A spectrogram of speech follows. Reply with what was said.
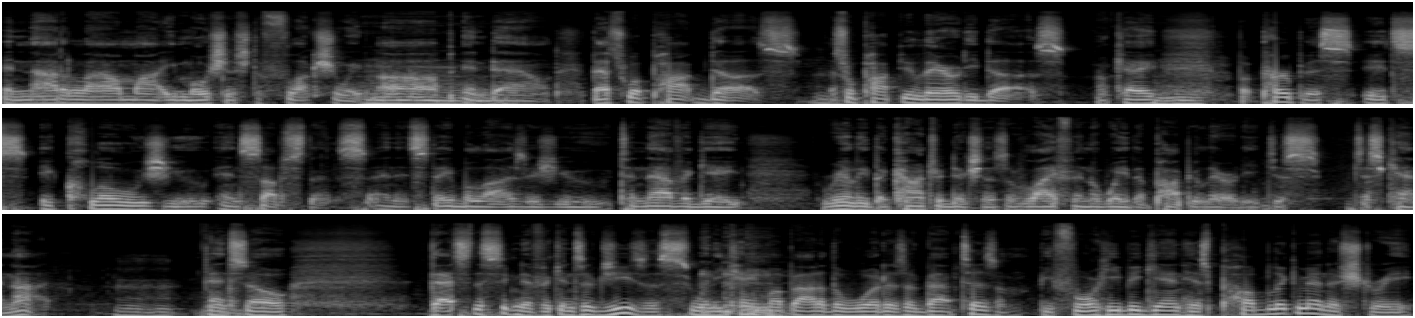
and not allow my emotions to fluctuate mm. up and down. That's what pop does. That's what popularity does. Okay, mm-hmm. but purpose it's it clothes you in substance and it stabilizes you to navigate really the contradictions of life in a way that popularity just just cannot. Mm-hmm. And so that's the significance of Jesus when he came up out of the waters of baptism. Before he began his public ministry,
